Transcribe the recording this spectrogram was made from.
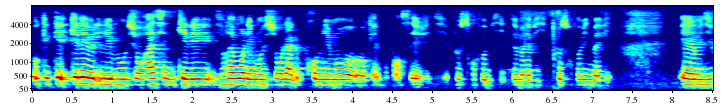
ok quelle est l'émotion racine quelle est vraiment l'émotion là le premier mot auquel vous pensez j'ai dit claustrophobie de ma vie claustrophobie de ma vie. Et elle me dit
